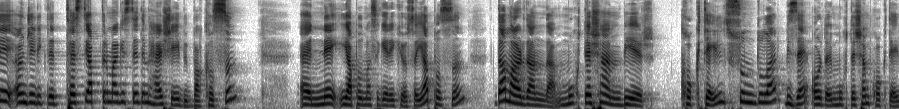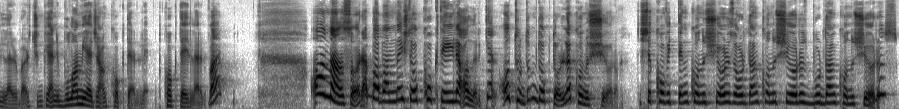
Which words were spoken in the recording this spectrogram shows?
De öncelikle test yaptırmak istedim. Her şeye bir bakılsın. E, ne yapılması gerekiyorsa yapılsın. Damardan da muhteşem bir kokteyl sundular bize. Orada muhteşem kokteyller var. Çünkü yani bulamayacağın kokteyller, kokteyller var. Ondan sonra babam da işte o kokteyli alırken oturdum doktorla konuşuyorum. İşte Covid'den konuşuyoruz, oradan konuşuyoruz, buradan konuşuyoruz.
